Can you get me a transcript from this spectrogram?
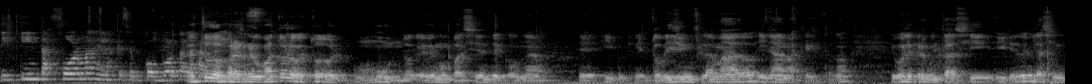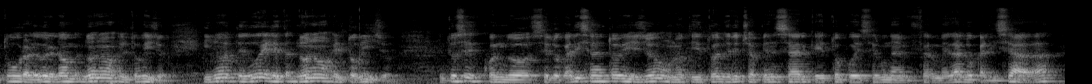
distintas formas en las que se comportan es todo para el reumatólogo es todo un mundo que venga un paciente con una eh, el tobillo inflamado y nada más que esto, ¿no? Y vos le preguntás, ¿y, ¿y le duele la cintura, le duele el hombro? No, no, el tobillo. Y no te duele, no, no, el tobillo. Entonces, cuando se localiza en el tobillo, uno tiene todo el derecho a pensar que esto puede ser una enfermedad localizada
